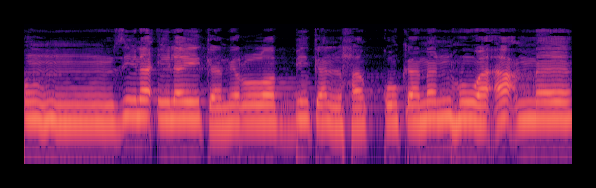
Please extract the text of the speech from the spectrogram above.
أنزل إليك من ربك الحق كمن هو أعمى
